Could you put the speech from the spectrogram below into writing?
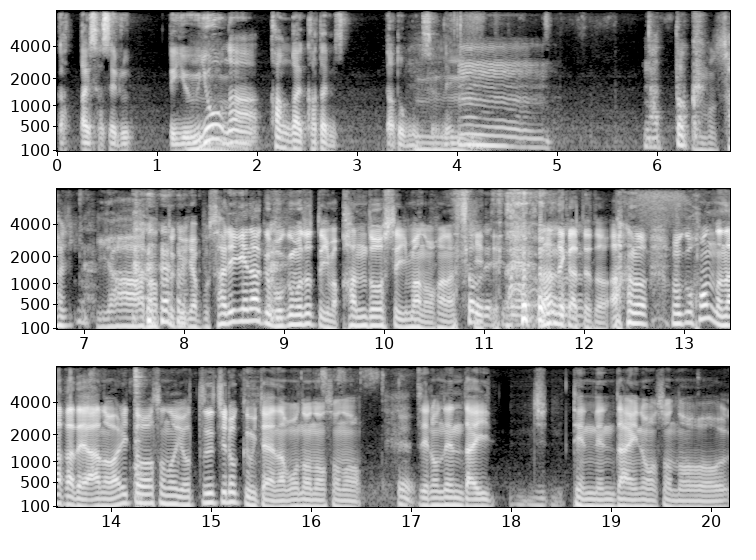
合体させるっていうような考え方にだと思うんですよね。納得。もうさいやー、納得。いや、さりげなく僕もちょっと今感動して今のお話聞いて。ね、なんでかっていうと、あの、僕本の中で、あの、割とその四つ打ちロックみたいなものの、その、0年代天然代のその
